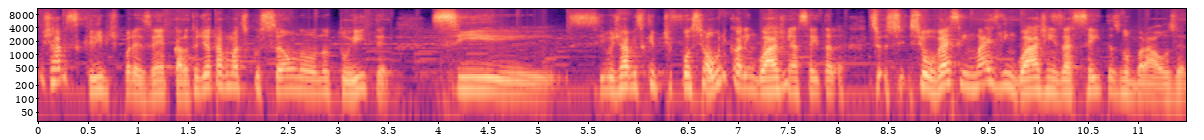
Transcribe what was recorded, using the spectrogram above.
O JavaScript, por exemplo, cara, outro dia tava uma discussão no, no Twitter se, se o JavaScript fosse a única linguagem aceita, se, se, se, houvessem mais linguagens aceitas no browser,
